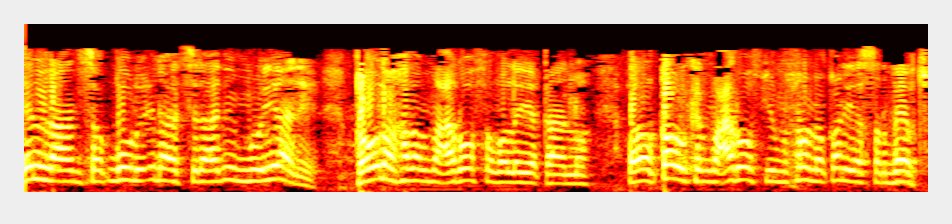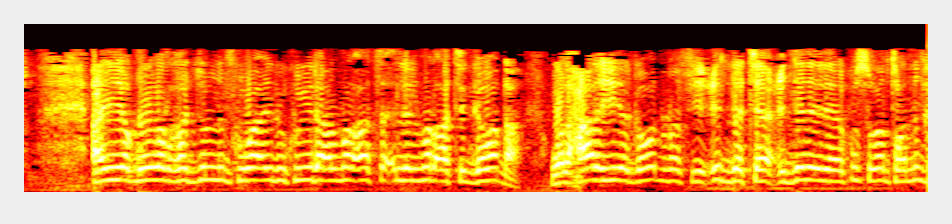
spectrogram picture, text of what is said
إلا أن تقولوا إنا تراهدين موياني قولا هذا المعروف ولا يقانه. وقولك المعروف يمحون قرية صربيبته أن يقول الرجل منك وإنه كيرا المرأة للمرأة قوضة. والحالة هي قوضنا في عدة عدة إذا يكسوا أنت وأنك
